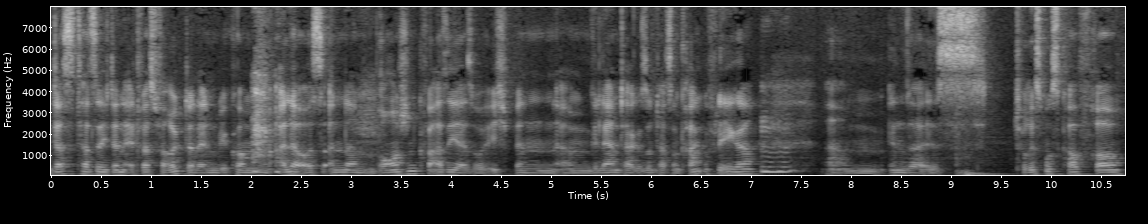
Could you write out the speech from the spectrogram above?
das ist tatsächlich dann etwas verrückter, denn wir kommen alle aus anderen Branchen quasi. Also ich bin ähm, gelernter Gesundheits- und Krankenpfleger. Mhm. Ähm, Insa ist Tourismuskauffrau.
